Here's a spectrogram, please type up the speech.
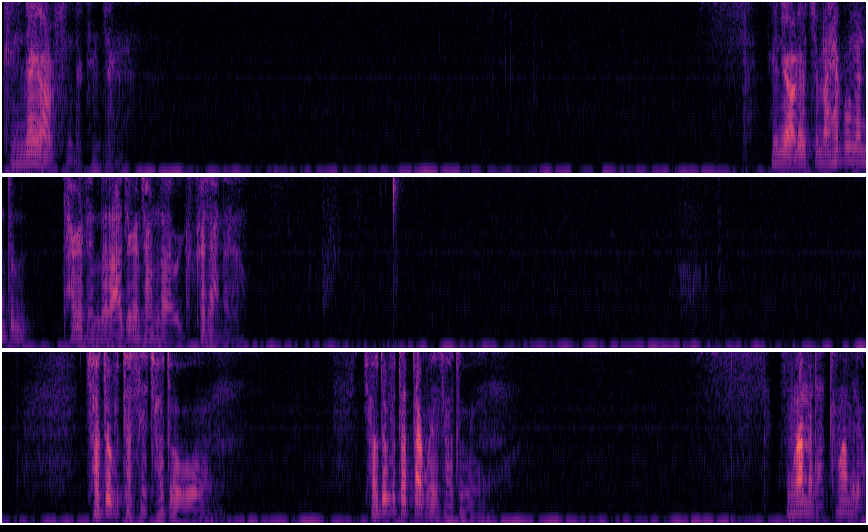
굉장히 어렵습니다. 굉장히. 굉장히 어렵지만 해보면 좀 하게 된다는 아직은 저는 익숙하지 않아요. 저도 붙었어요. 저도. 저도 붙었다고요. 저도. 궁하면 다 통합니다.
